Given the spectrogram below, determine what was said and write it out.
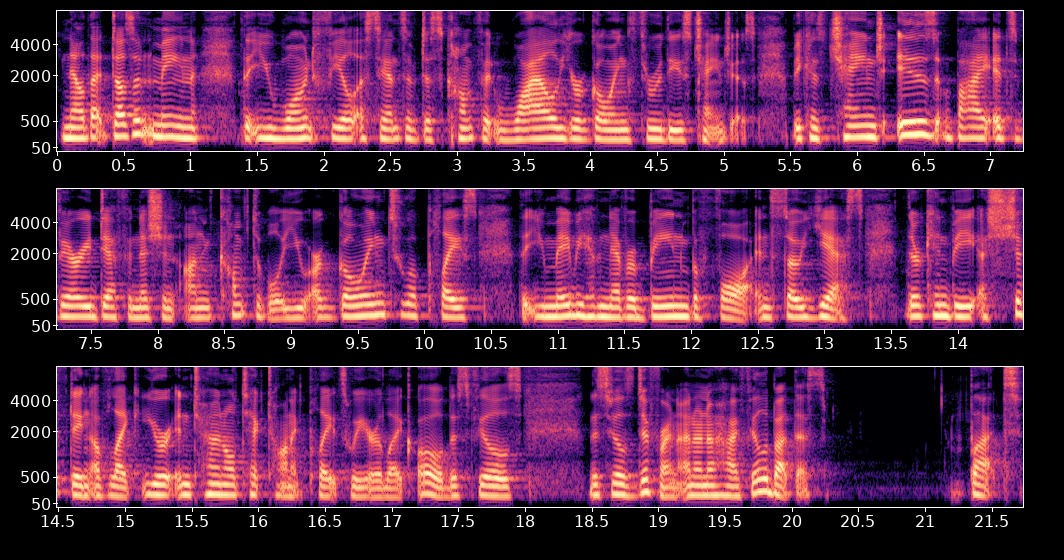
Now, that doesn't mean that you won't feel a sense of discomfort while you're going through these changes, because change is, by its very definition, uncomfortable. You are going to a place that you maybe have never been before. And so, yes, there can be a shifting of like your internal tectonic plates where you're like, oh, this feels. This feels different. I don't know how I feel about this. But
